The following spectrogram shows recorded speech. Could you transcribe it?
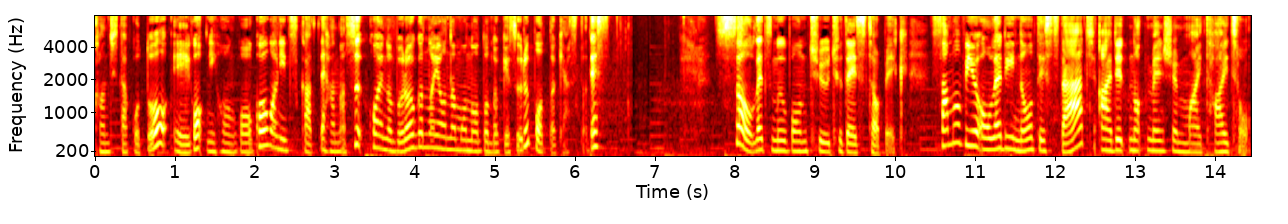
感じたことを英語、日本語を交互に使って話す声のブログのようなものをお届けするポッドキャストです。So let's move on to today's topic. Some of you already noticed that I did not mention my title.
